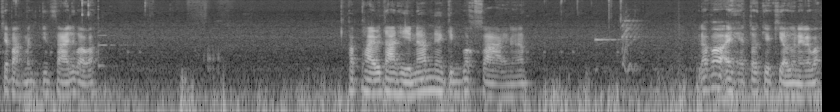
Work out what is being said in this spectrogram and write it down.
ใช่ปะมันกินทรายหรือเปล่าวะขับถ่ายเป็นทานหินนะครับเนี่ยกินพวกทรายนะครับ แล้วก็ไอเห็ดตัวเขียวๆตัวไหนแล้ววะ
